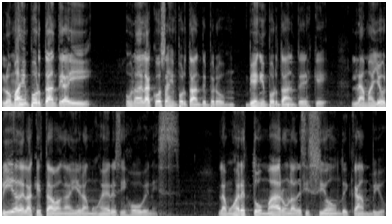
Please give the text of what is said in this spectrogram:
lo más importante ahí, una de las cosas importantes, pero bien importante, es que la mayoría de las que estaban ahí eran mujeres y jóvenes. Las mujeres tomaron la decisión de cambio.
